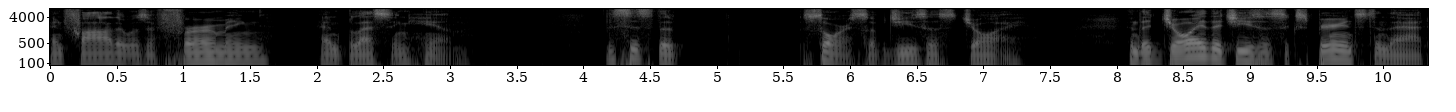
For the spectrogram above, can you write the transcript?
and Father was affirming and blessing him. This is the source of Jesus' joy. And the joy that Jesus experienced in that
